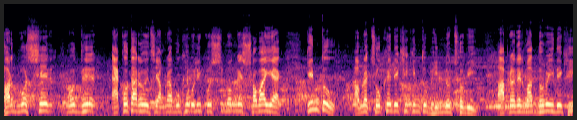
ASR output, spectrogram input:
ভারতবর্ষের মধ্যে একতা রয়েছে, আমরা মুখে বলি পশ্চিমবঙ্গের সবাই এক। কিন্তু আমরা চোখে দেখি কিন্তু ভিন্ন ছবি। আপনাদের মাধ্যমেই দেখি,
